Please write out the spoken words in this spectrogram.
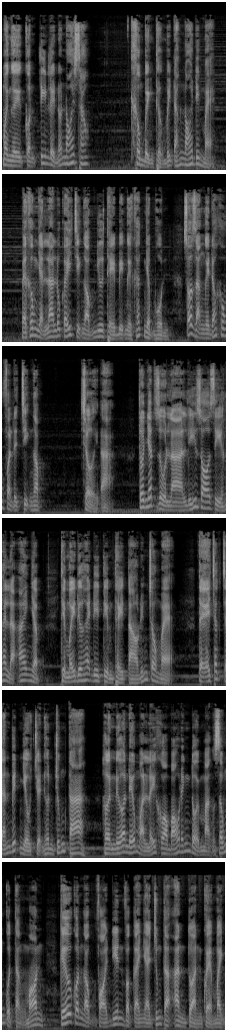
Mọi người còn tin lời nó nói sao? Không bình thường mới đáng nói đi mẹ. Mẹ không nhận ra lúc ấy chị Ngọc như thể bị người khác nhập hồn Rõ ràng người đó không phải là chị Ngọc. Trời ạ, Tốt nhất dù là lý do gì hay là ai nhập, Thì mấy đứa hãy đi tìm thầy Tào đến cho mẹ. Thầy ấy chắc chắn biết nhiều chuyện hơn chúng ta. Hơn nữa nếu mà lấy kho báu đánh đổi mạng sống của thằng Mon, Kêu con Ngọc vòi điên và cả nhà chúng ta an toàn, khỏe mạnh.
